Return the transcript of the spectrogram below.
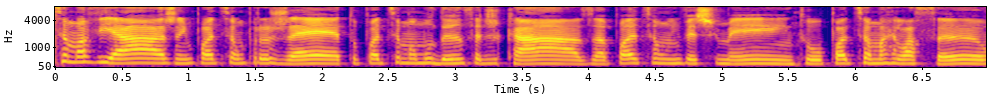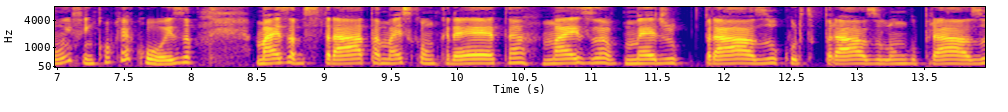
ser uma viagem, pode ser um projeto, pode ser uma mudança de casa, pode ser um investimento, pode ser uma relação, enfim, qualquer coisa mais abstrata, mais concreta, mais a médio prazo, curto prazo, longo prazo,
